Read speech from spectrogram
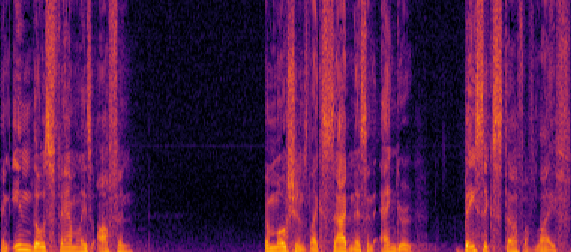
And in those families, often, emotions like sadness and anger, basic stuff of life,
